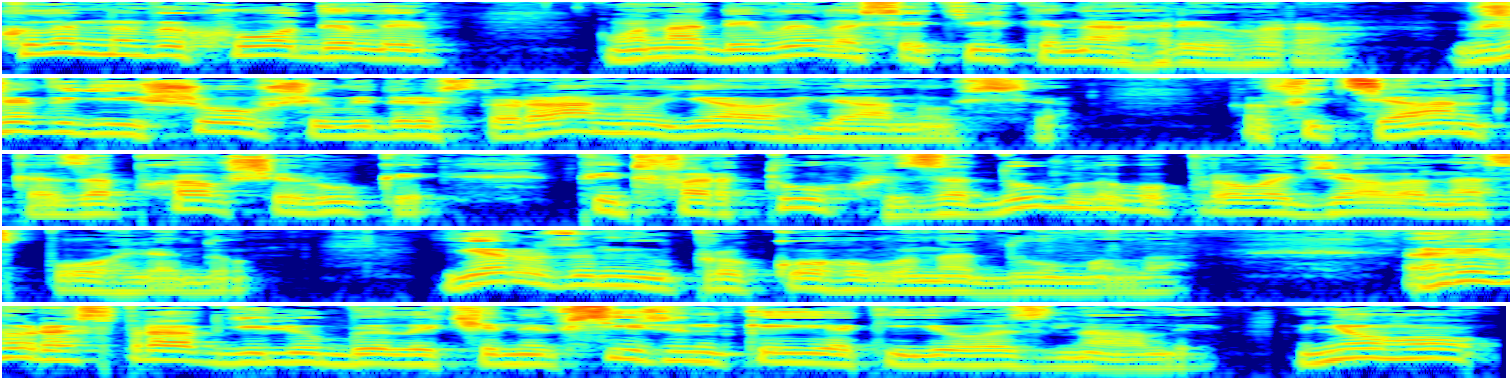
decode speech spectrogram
Коли ми виходили, вона дивилася тільки на Григора. Вже відійшовши від ресторану, я оглянувся. Офіціантка, запхавши руки під фартух, задумливо проваджала нас поглядом. Я розумів, про кого вона думала. Григора справді любили чи не всі жінки, як і його знали. В нього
